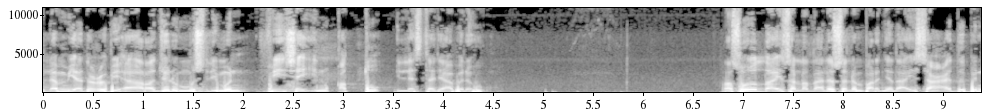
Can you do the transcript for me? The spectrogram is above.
لم يدع بها رجل مسلم في شيء قط إلا استجاب له റസൂലുല്ലാഹി സല്ലല്ലാഹു അലൈഹി വസല്ലം പറഞ്ഞതായി സഅദ് ബിൻ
